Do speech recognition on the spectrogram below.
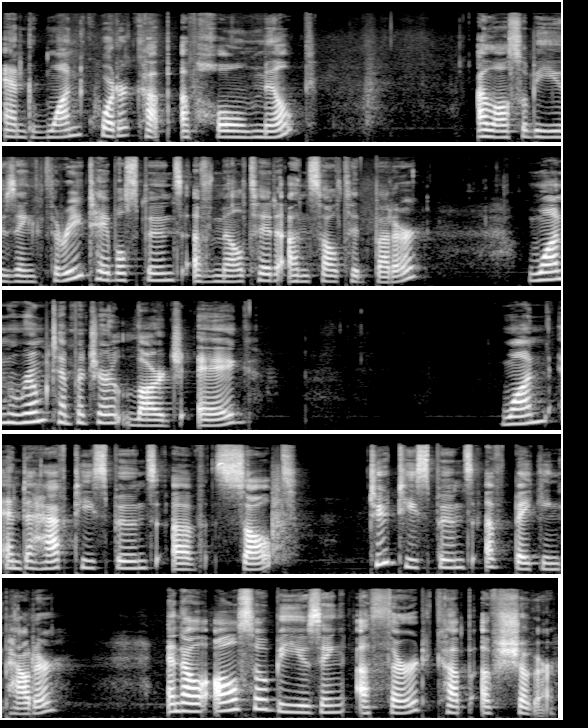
and one quarter cup of whole milk. I'll also be using three tablespoons of melted unsalted butter, one room temperature large egg, one and a half teaspoons of salt, two teaspoons of baking powder, and I'll also be using a third cup of sugar.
